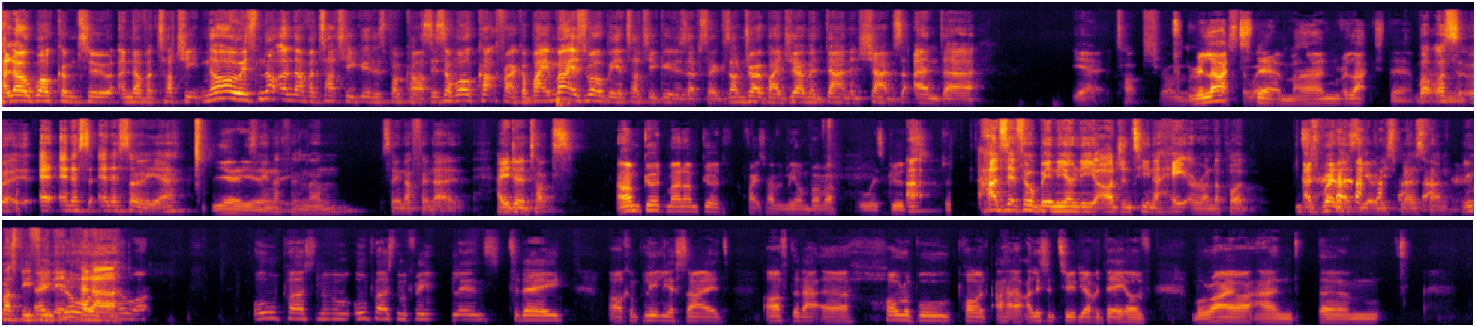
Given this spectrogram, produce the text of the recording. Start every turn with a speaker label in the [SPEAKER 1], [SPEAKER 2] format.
[SPEAKER 1] Hello, welcome to another touchy. No, it's not another touchy gooders podcast. It's a World Cup Fracas, but it might as well be a touchy gooders episode because I'm joined by German Dan and Shabs and uh yeah, Tops from
[SPEAKER 2] Relax
[SPEAKER 1] across the way.
[SPEAKER 2] there, man. Relax there.
[SPEAKER 1] What
[SPEAKER 2] man.
[SPEAKER 1] was what, NS, NSO? Yeah,
[SPEAKER 2] Yeah, yeah.
[SPEAKER 1] say
[SPEAKER 2] yeah.
[SPEAKER 1] nothing, man. Say nothing. Uh, how you doing, Tops?
[SPEAKER 2] I'm good, man. I'm good. Thanks for having me on, brother. Always good.
[SPEAKER 1] Uh,
[SPEAKER 2] Just-
[SPEAKER 1] How does it feel being the only Argentina hater on the pod, as well as the only Spurs fan? You must be
[SPEAKER 2] Hey, you
[SPEAKER 1] feeling
[SPEAKER 2] know what?
[SPEAKER 1] hella.
[SPEAKER 2] You know? All personal, all personal feelings today are completely aside. After that uh, horrible pod I, I listened to the other day of Mariah and um,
